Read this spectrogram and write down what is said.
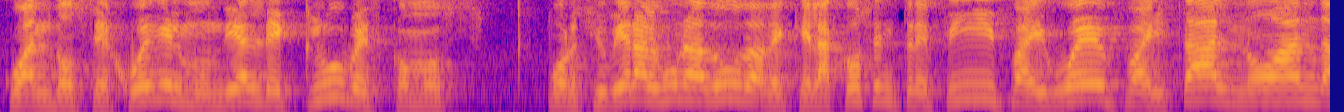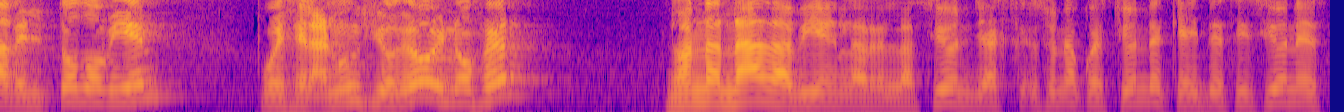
cuando se juegue el Mundial de Clubes, como por si hubiera alguna duda de que la cosa entre FIFA y UEFA y tal no anda del todo bien, pues el anuncio de hoy, ¿no, Fer? No anda nada bien la relación, ya es una cuestión de que hay decisiones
